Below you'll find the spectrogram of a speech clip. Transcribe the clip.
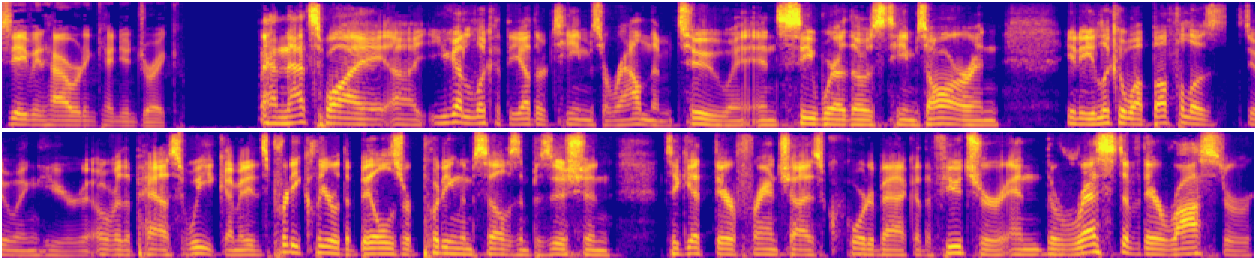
Xavier Howard and Kenyon Drake. And that's why uh, you got to look at the other teams around them too, and, and, see where those teams are. And you know, you look at what Buffalo's doing here over the past week. I mean, it's pretty clear the Bills are putting themselves in position to get their franchise quarterback of the future, and the rest of their roster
